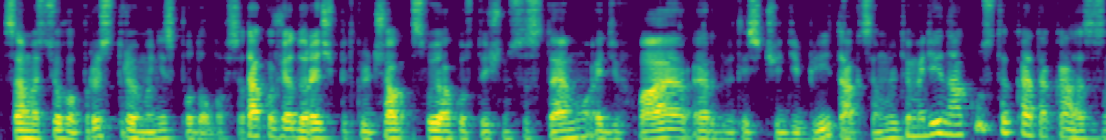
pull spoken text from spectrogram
саме з цього пристрою мені сподобався. Також я, до речі, підключав свою акустичну систему Edifier R2000DB. Так, це мультимедійна акустика, така з,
